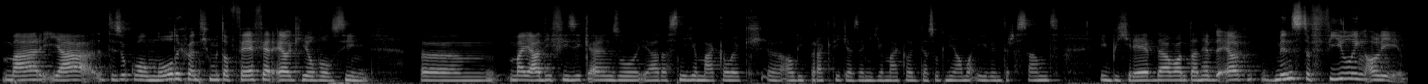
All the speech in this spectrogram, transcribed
maar ja, het is ook wel nodig, want je moet op vijf jaar eigenlijk heel veel zien. Ehm, maar ja, die fysica en zo, ja, dat is niet gemakkelijk. Eh, al die practica zijn niet gemakkelijk. Dat is ook niet allemaal even interessant. Ik begrijp dat, want dan heb je eigenlijk het minste feeling. Allee,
